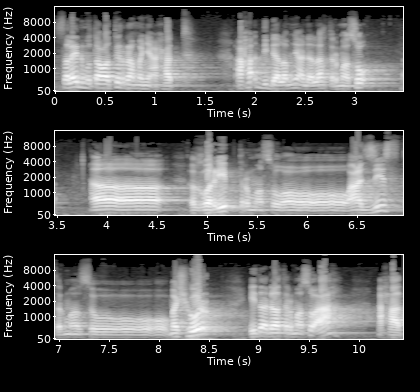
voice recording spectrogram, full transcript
Selain mutawatir namanya ahad. Ahad di dalamnya adalah termasuk uh, gharib, termasuk aziz, termasuk masyhur. Itu adalah termasuk ah, ahad.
